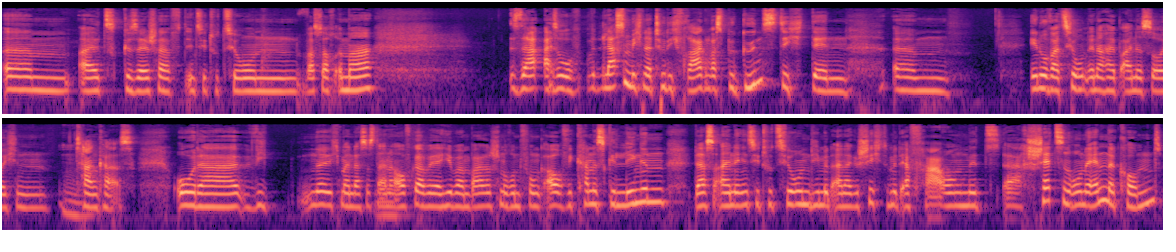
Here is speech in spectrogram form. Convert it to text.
ähm, als Gesellschaft, Institutionen, was auch immer, also lassen mich natürlich fragen, was begünstigt denn ähm, Innovation innerhalb eines solchen Tankers? Oder wie, ne, ich meine, das ist deine Aufgabe ja hier beim Bayerischen Rundfunk auch. Wie kann es gelingen, dass eine Institution, die mit einer Geschichte, mit Erfahrung, mit ach, Schätzen ohne Ende kommt,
